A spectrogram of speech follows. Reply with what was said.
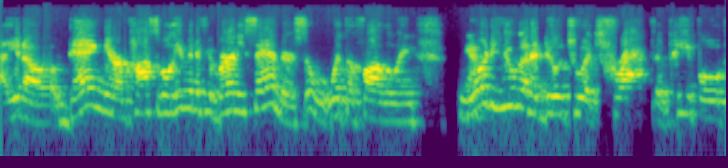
uh, you know dang near impossible even if you're bernie sanders with the following. What are you going to do to attract the people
